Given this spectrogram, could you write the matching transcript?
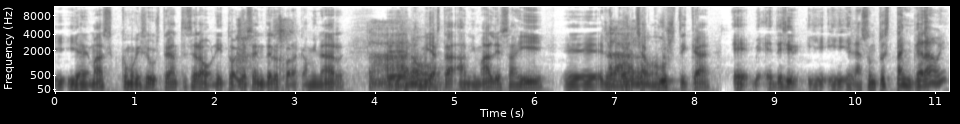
y, además, como dice usted, antes era bonito, había senderos para caminar, eh, había hasta animales ahí, la concha acústica, eh, es decir, y, el asunto es tan grave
